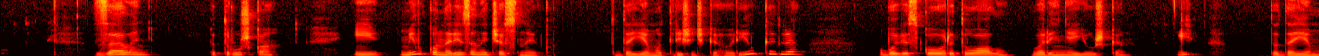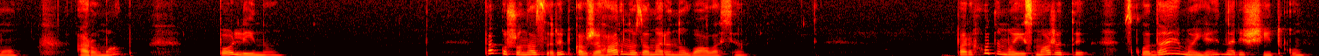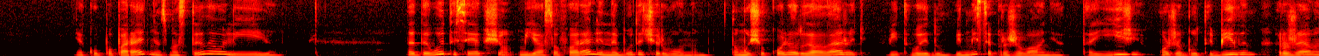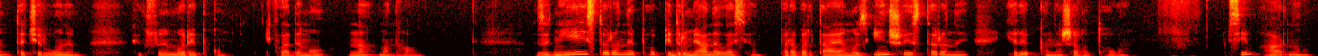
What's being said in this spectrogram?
зелень, петрушка і мілко нарізаний чесник. Додаємо трішечки горілки для обов'язкового ритуалу варіння юшки і додаємо аромат поліно. Також у нас рибка вже гарно замаринувалася. Переходимо її смажити, складаємо її на рішітку, яку попередньо змастили олією. Не дивуйтеся, якщо м'ясо форелі не буде червоним, тому що кольор залежить від виду, від місця проживання та їжі може бути білим, рожевим та червоним. Фіксуємо рибку і кладемо на мангал. З однієї сторони підрумянилася, перевертаємо з іншої сторони, і рибка наша готова. Всім гарного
